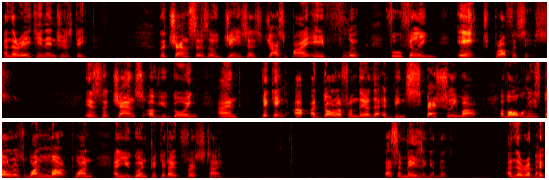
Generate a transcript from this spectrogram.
And they're 18 inches deep. The chances of Jesus, just by a fluke, fulfilling eight prophecies, is the chance of you going and picking up a dollar from there that had been specially marked. Of all these dollars, one marked one, and you go and pick it out first time. That's amazing, isn't it? And there are about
